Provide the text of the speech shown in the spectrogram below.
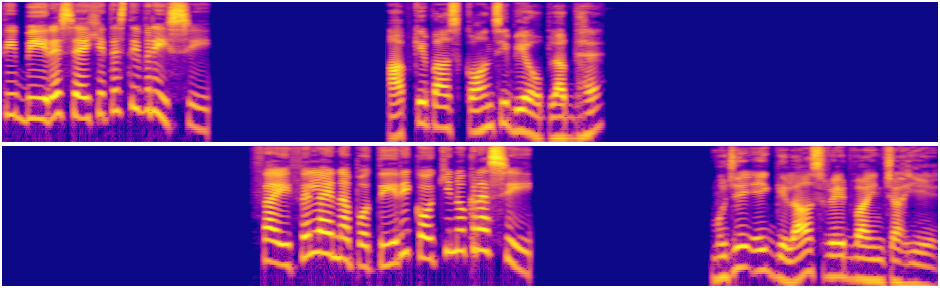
Τι μπύρες έχετε στη βρύση. आपके पास कौन सी बियर उपलब्ध है Θα ήθελα ένα ποτήρι κόκκινο κρασί. मुझे एक गिलास रेड वाइन चाहिए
